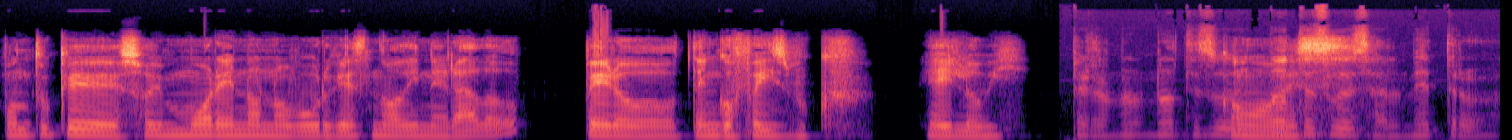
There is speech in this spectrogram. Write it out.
Pon tú que soy moreno, no burgués, no adinerado, pero tengo Facebook y ahí lo vi. Pero no, no, te, subes, no te subes al metro.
